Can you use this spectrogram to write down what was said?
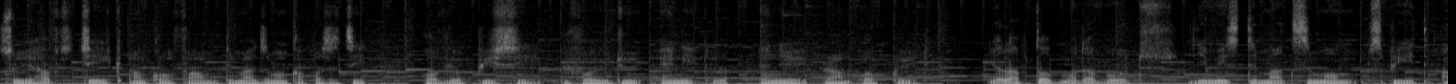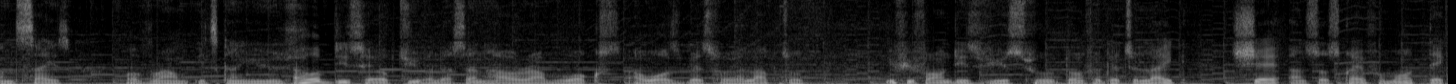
So you have to check and confirm the maximum capacity of your PC before you do any any RAM upgrade. Your laptop motherboard limits the maximum speed and size of RAM it can use. I hope this helped you understand how RAM works and what's best for your laptop. If you found this useful, don't forget to like, share and subscribe for more tech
